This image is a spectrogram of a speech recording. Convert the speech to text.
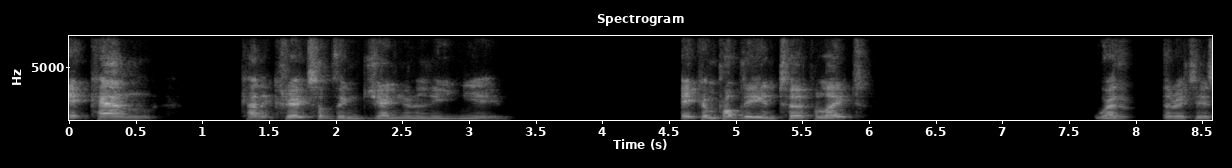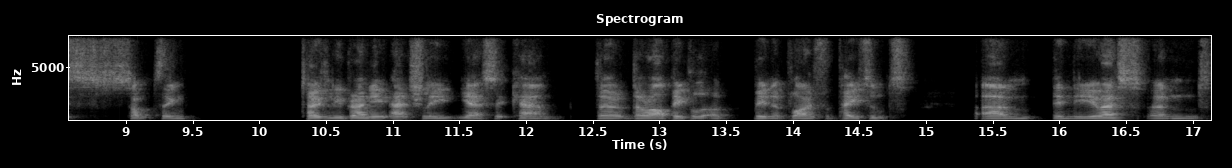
It can can it create something genuinely new? It can probably interpolate whether it is something totally brand new. Actually, yes, it can. There there are people that have been applying for patents um, in the US, and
